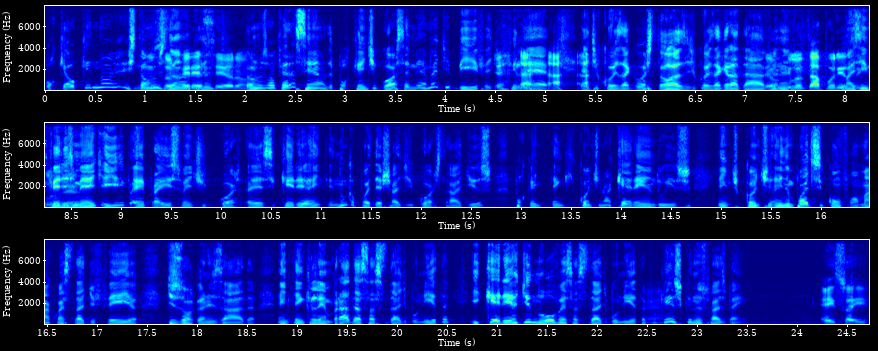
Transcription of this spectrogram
porque é o que nós estamos nos dando, né? ofereceram. Né? Estão nos oferecendo, porque a gente gosta mesmo é de bife, é de filé, é de coisa gostosa, de coisa agradável, Temos né? que lutar por isso, Mas infelizmente, e é, para isso a gente gosta, é esse querer, a gente nunca pode deixar de gostar disso, porque a gente tem que continuar querendo isso. A gente, a gente não pode se conformar com a cidade feia, desorganizada. A gente tem que lembrar dessa cidade bonita e querer de novo essa cidade bonita, porque é, é isso que nos faz bem. É isso aí.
